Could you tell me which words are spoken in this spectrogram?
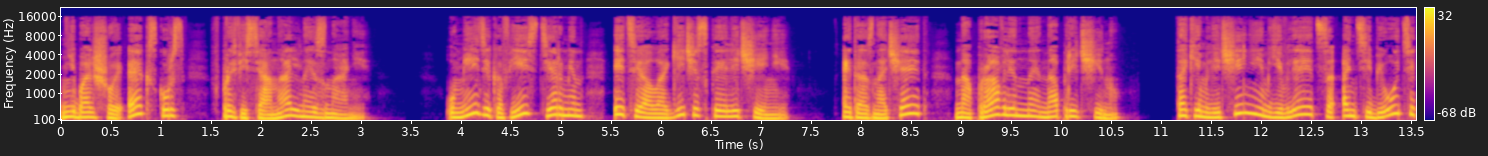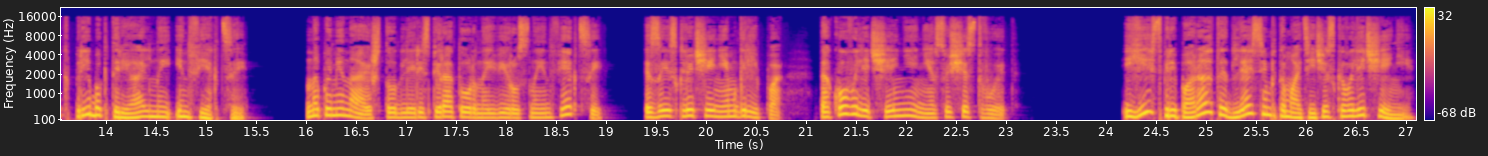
Небольшой экскурс в профессиональные знания. У медиков есть термин «этиологическое лечение». Это означает «направленное на причину». Таким лечением является антибиотик при бактериальной инфекции. Напоминаю, что для респираторной вирусной инфекции, за исключением гриппа, такого лечения не существует. Есть препараты для симптоматического лечения,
